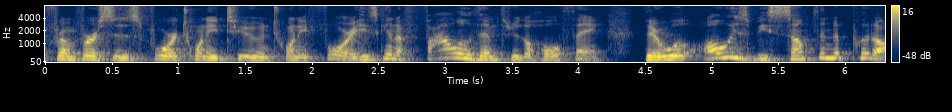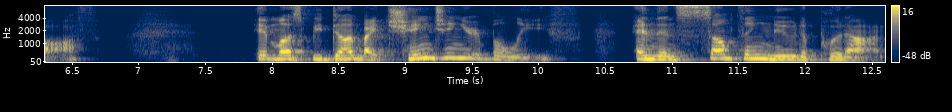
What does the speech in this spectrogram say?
from verses 4 22 and 24 he's going to follow them through the whole thing there will always be something to put off it must be done by changing your belief and then something new to put on.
